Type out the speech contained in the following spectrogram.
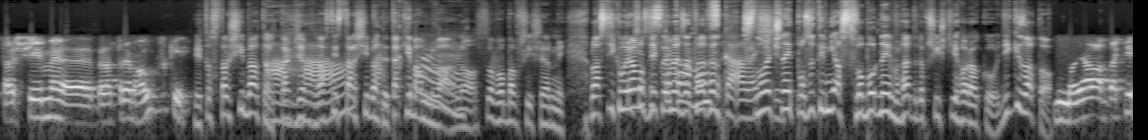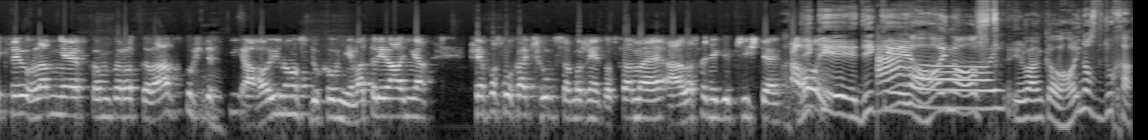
starším eh, bratrem housky. Je to starší bratr, Aha, takže vlastně starší bratry. Taky mám dva, no, jsou oba příšerný. Vlastníku, my vám moc děkujeme za ten slunečný, pozitivní a svobodný vhled do příštího roku. Díky za to. No já vám taky přeju hlavně v tomto roce lásku, štěstí a hojnost, duchovní, materiální a všem posluchačům samozřejmě to samé a zase někdy příště. A Ahoj! díky, díky, Ahoj. hojnost, Ivanko, hojnost ducha,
